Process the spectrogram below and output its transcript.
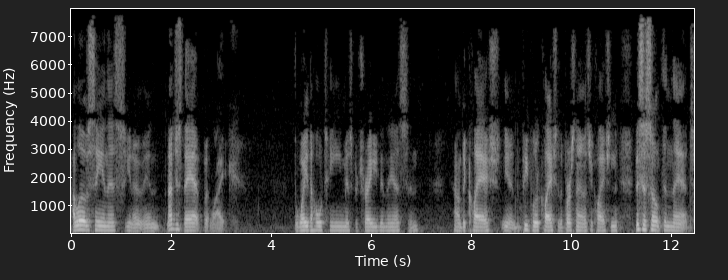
I love seeing this, you know, and not just that, but like the way the whole team is portrayed in this and how the clash, you know, the people are clashing, the personalities are clashing. This is something that,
